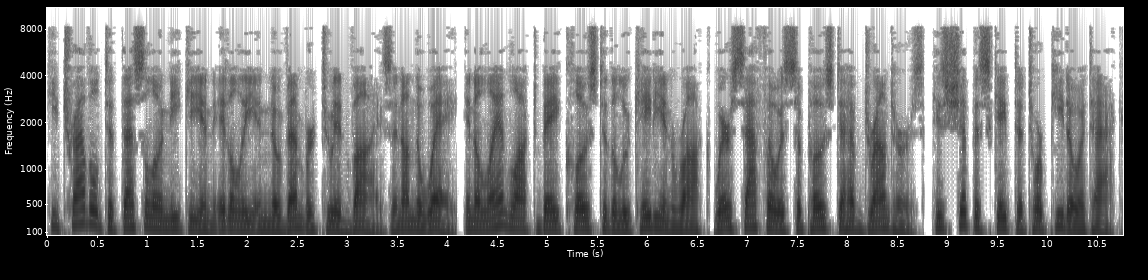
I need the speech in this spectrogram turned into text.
He travelled to Thessaloniki in Italy in November to advise and on the way, in a landlocked bay close to the Leucadian rock where Sappho is supposed to have drowned hers, his ship escaped a torpedo attack.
